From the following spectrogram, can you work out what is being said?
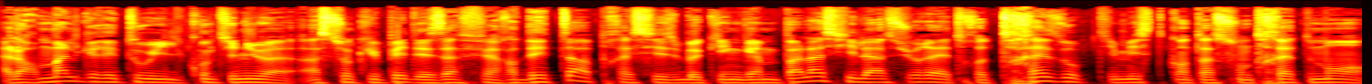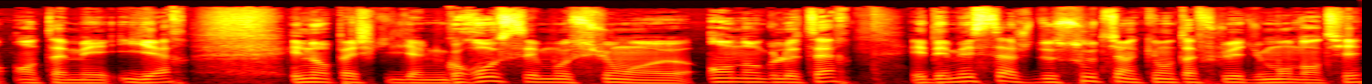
Alors malgré tout, il continue à, s'occuper des affaires d'État, précise Buckingham Palace. Il a a assuré être très optimiste quant à son traitement entamé hier. Il n'empêche qu'il y a une grosse émotion euh, en Angleterre et des messages de soutien qui ont afflué du monde entier.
